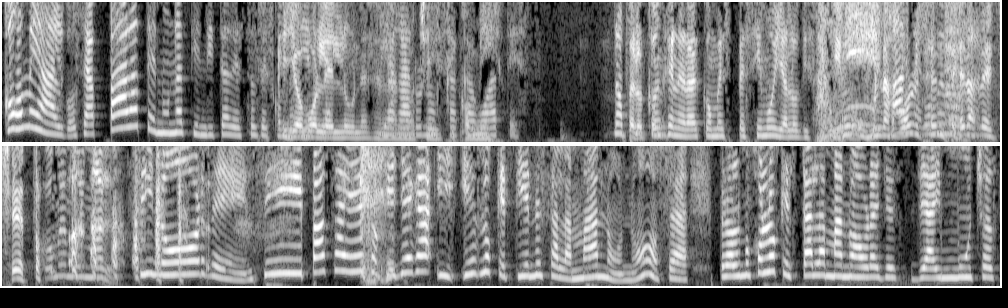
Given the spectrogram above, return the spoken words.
Come algo, o sea, párate en una tiendita de estas de es que yo volé el lunes en y la noche unos y sí comí. No, pero Sí, tú en general comes pésimo, ya lo discutimos. Una Ah, bolsa entera mal. de chetos. Come muy mal. Sin orden, sí, pasa eso, que llega y, y es lo que tienes a la mano, ¿no? O sea, pero a lo mejor lo que está a la mano ahora ya, es- ya hay muchas,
